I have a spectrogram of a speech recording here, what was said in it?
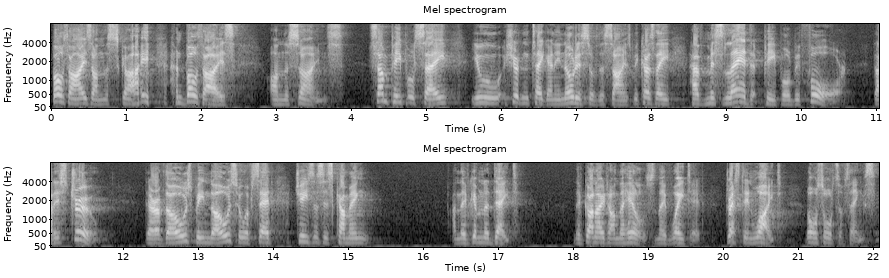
both eyes on the sky and both eyes on the signs. Some people say you shouldn't take any notice of the signs because they have misled people before. That is true. There have those been those who have said Jesus is coming and they've given a date. They've gone out on the hills and they've waited, dressed in white, all sorts of things.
